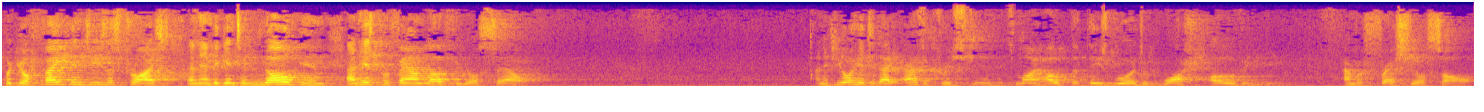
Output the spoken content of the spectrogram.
put your faith in Jesus Christ, and then begin to know Him and His profound love for yourself. And if you're here today as a Christian, it's my hope that these words would wash over you and refresh your soul.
